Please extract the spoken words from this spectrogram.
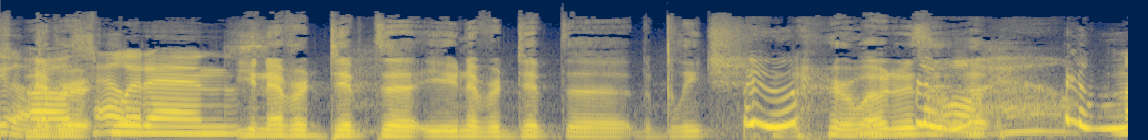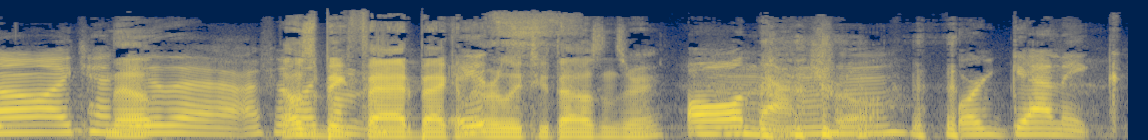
inches of uh, Never- split ends. You never dipped the you never dipped the the bleach or what is it? Oh, That hell. No, I can't No. do that. I feel was like a big I'm- fad back in the early It's- 2000s, right? All natural, organic,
